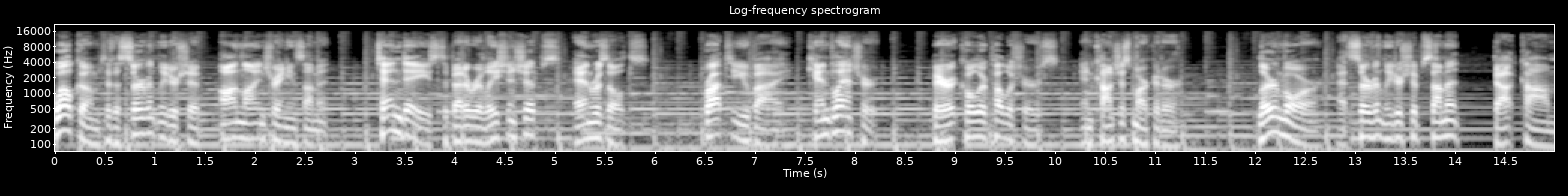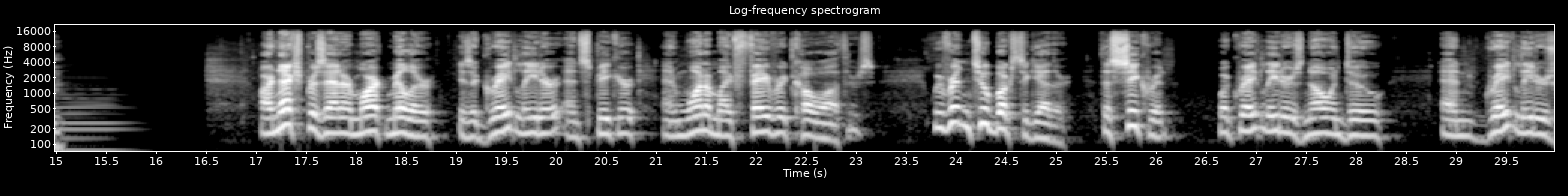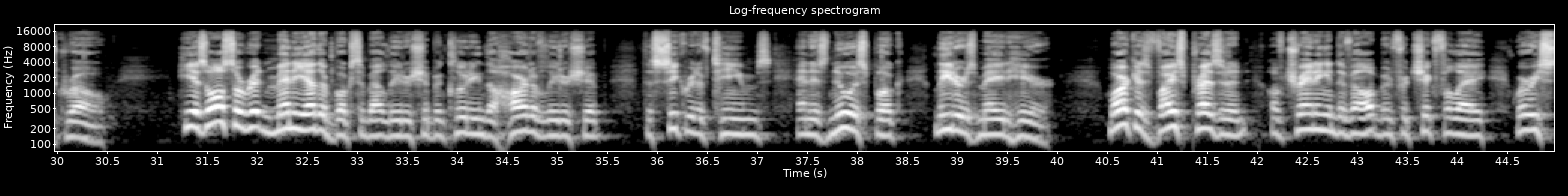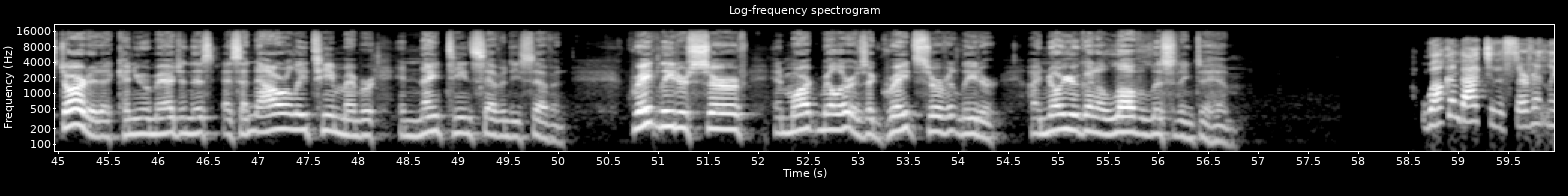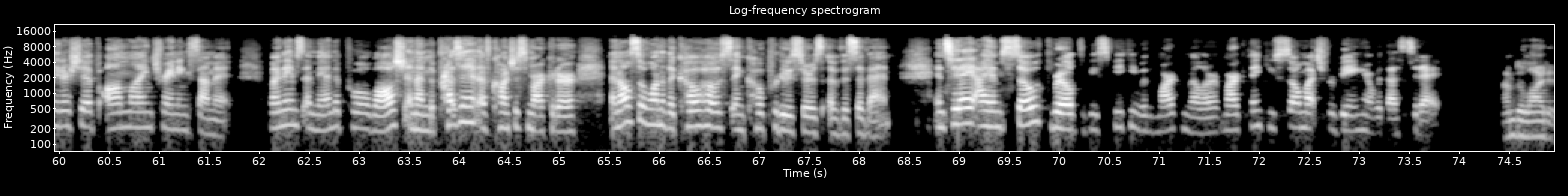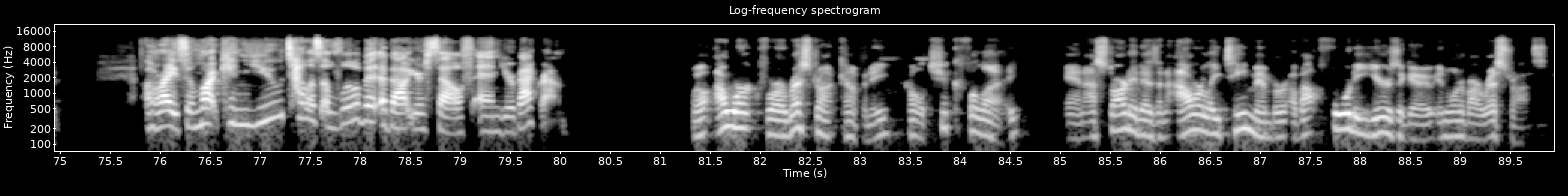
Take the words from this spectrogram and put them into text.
Welcome to the Servant Leadership Online Training Summit 10 days to better relationships and results. Brought to you by Ken Blanchard, Berrett-Koehler Publishers, and Conscious Marketer. Learn more at servantleadershipsummit.com. Our next presenter, Mark Miller, is a great leader and speaker and one of my favorite co authors. We've written two books together The Secret What Great Leaders Know and Do, and Great Leaders Grow. He has also written many other books about leadership, including The Heart of Leadership, The Secret of Teams, and his newest book, Leaders Made Here. Mark is Vice President of Training and Development for Chick fil A, where he started, can you imagine this, as an hourly team member in 1977. Great leaders serve, and Mark Miller is a great servant leader. I know you're going to love listening to him. Welcome back to the Servant Leadership Online Training Summit. My name is Amanda Poole Walsh, and I'm the president of Conscious Marketer and also one of the co hosts and co producers of this event. And today I am so thrilled to be speaking with Mark Miller. Mark, thank you so much for being here with us today. I'm delighted. All right, so Mark, can you tell us a little bit about yourself and your background? Well, I work for a restaurant company called Chick fil A and I started as an hourly team member about 40 years ago in one of our restaurants.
